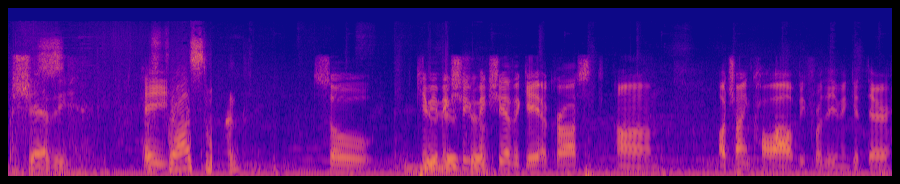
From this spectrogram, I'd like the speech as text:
Shazzy. hey, The Frost one. so can we make sure too. make sure you have a gate across? Um, I'll try and call out before they even get there.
